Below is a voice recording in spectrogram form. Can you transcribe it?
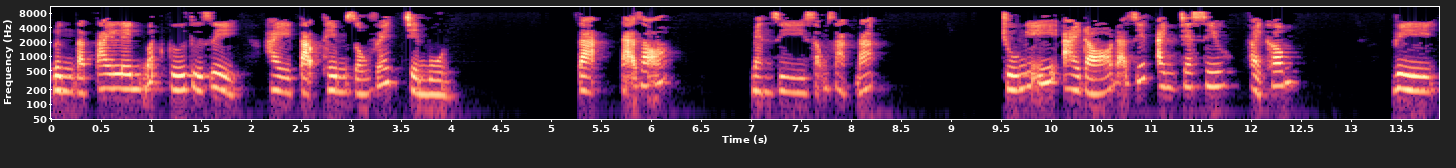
đừng đặt tay lên bất cứ thứ gì hay tạo thêm dấu vết trên bùn. Dạ, đã rõ. Benji dõng sạc đáp. Chú nghĩ ai đó đã giết anh Chesiu, phải không? Vì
